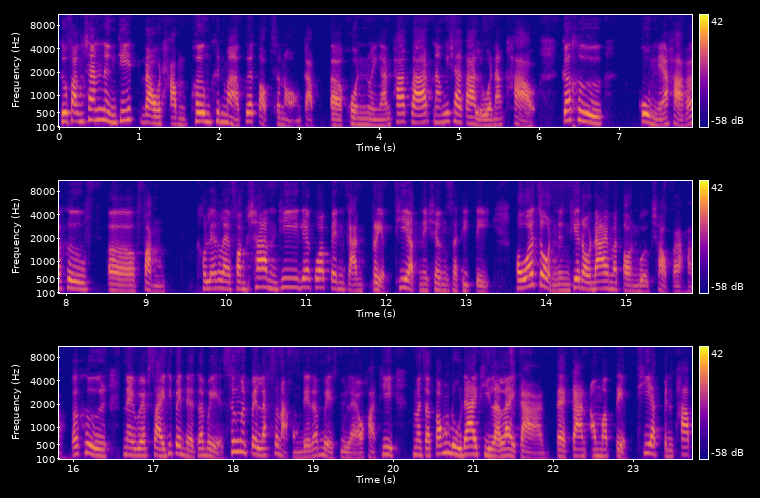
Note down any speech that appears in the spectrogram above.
คือฟังก์ชันหนึ่งที่เราทำเพิ่มขึ้นมาเพื่อตอบสนองกับคนหน่วยงานภาครัฐ นักวิชาการหรือว่านักข่าว ก็คือกลุ่มนี้ค่ะก็คือฝั่ง เขาเรียกอะไรฟังก์ชันที่เรียกว่าเป็นการเปรียบเทียบในเชิงสถิติ เพราะว่าโจทย์หนึ่งที่เราได้มาตอนเวิร์กช็อปอะค่ะก็คือในเว็บไซต์ที่เป็น database ซึ่งมันเป็นลักษณะของ database อยู่แล้วค่ะ ที่มันจะต้องดูได้ทีละรายการ แต่การเอามาเปรียบเทียบเป็นภาพ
